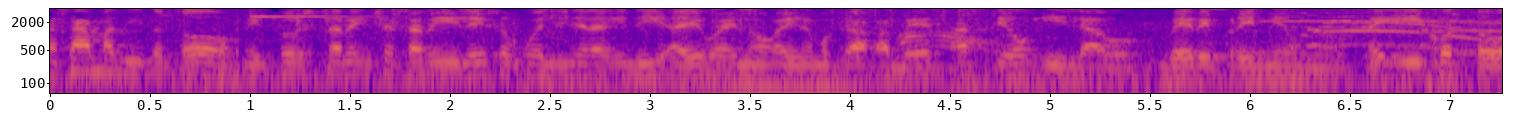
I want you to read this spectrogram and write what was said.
kasama dito to. May tools na rin siya sarili, so pwede nyo lang i-DIY, no? Kayo na magkakabit. At yung ilaw, very premium, no? May ikot to,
